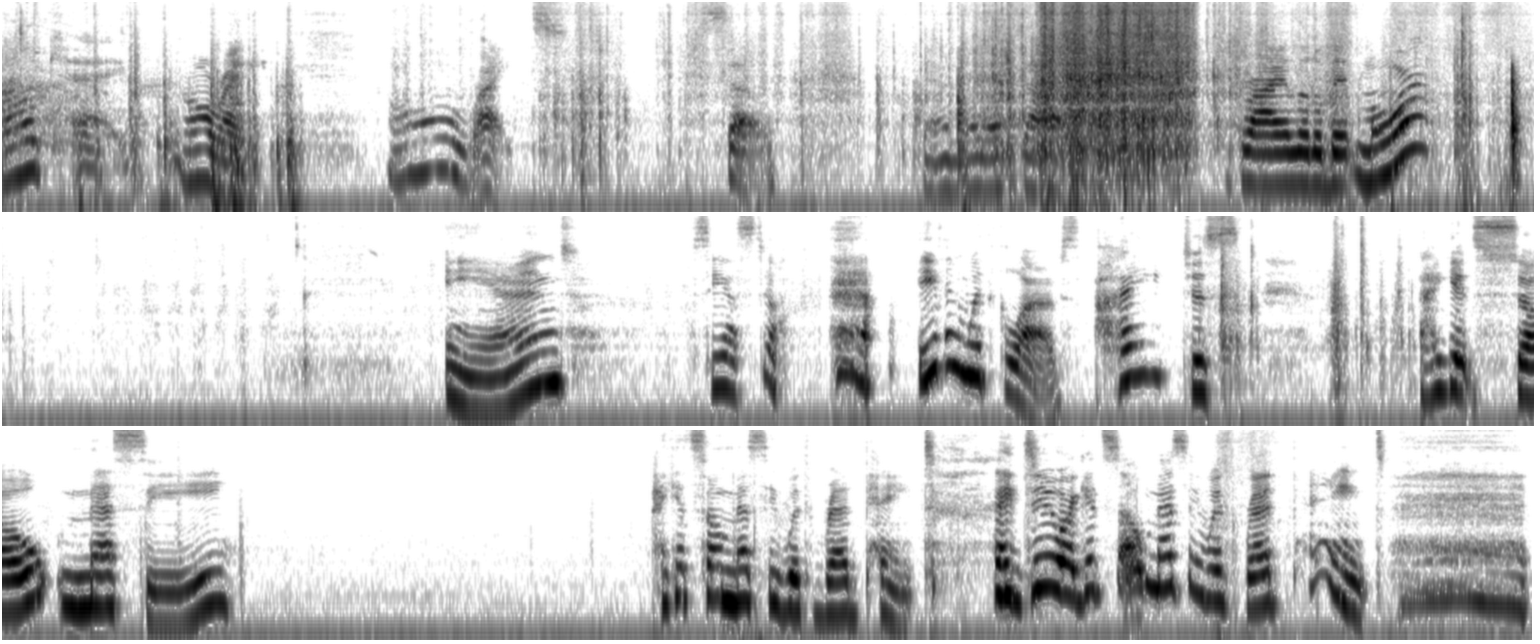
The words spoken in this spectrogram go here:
Okay, all righty. All right. So, and we'll let that dry a little bit more. And see, I still, even with gloves, I just, I get so messy. I get so messy with red paint. I do. I get so messy with red paint.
